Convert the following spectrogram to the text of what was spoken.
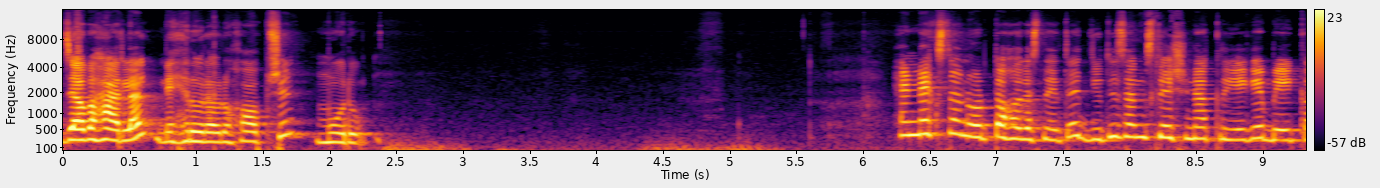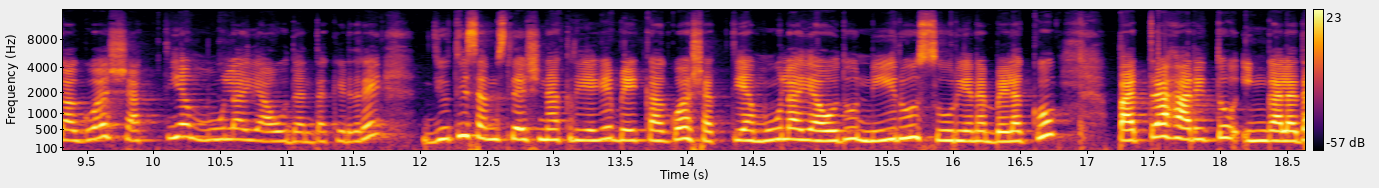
ಜವಾಹರ್ಲಾಲ್ ನೆಹರೂರವರು ಆಪ್ಷನ್ ಮೂರು. ಆ್ಯಂಡ್ ನೆಕ್ಸ್ಟ್ ನಾವು ನೋಡ್ತಾ ಹೋದ ಸ್ನೇಹಿತರೆ, ದ್ಯುತಿ ಸಂಶ್ಲೇಷಣಾ ಕ್ರಿಯೆಗೆ ಬೇಕಾಗುವ ಶಕ್ತಿಯ ಮೂಲ ಯಾವುದು ಅಂತ ಕೇಳಿದರೆ, ದ್ಯುತಿ ಸಂಶ್ಲೇಷಣಾ ಕ್ರಿಯೆಗೆ ಬೇಕಾಗುವ ಶಕ್ತಿಯ ಮೂಲ ಯಾವುದು? ನೀರು, ಸೂರ್ಯನ ಬೆಳಕು, ಪತ್ರ ಹರಿತು ಇಂಗಾಲದ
